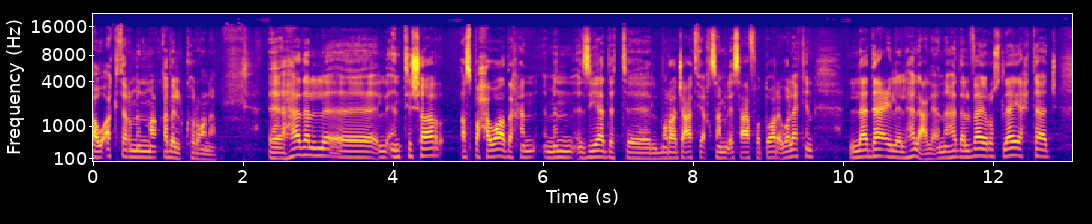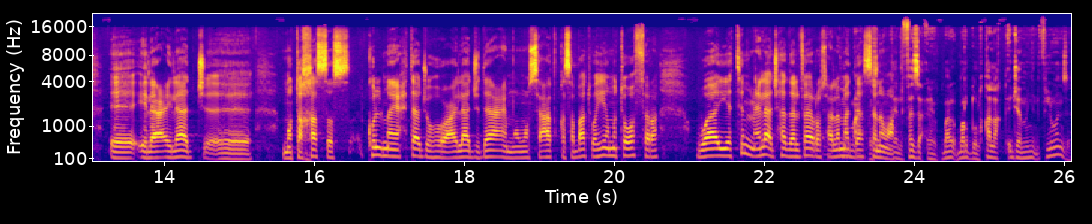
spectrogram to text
أو أكثر من ما قبل كورونا. هذا ال- آه، الانتشار أصبح واضحا من زيادة آه، المراجعات في أقسام الإسعاف والطوارئ ولكن لا داعي للهلع لأن هذا الفيروس لا يحتاج آه، إلى علاج آه، متخصص. كل ما يحتاجه علاج داعم وموسعات قصبات وهي متوفرة ويتم علاج هذا الفيروس على مدى سنوات. الفزع برضو القلق اجى من الانفلونزا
